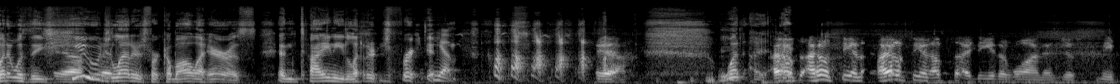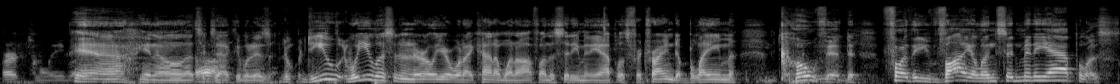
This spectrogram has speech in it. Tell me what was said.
But it was these Yeah, huge that's- letters for Kamala Harris and tiny letters for him. Yep. Yeah. What? I don't. I don't see an. I don't see an upside to either one. It's just me personally. But Yeah, you know that's Oh. exactly what it is. Do you were you listening earlier when I kind of went off on the city of Minneapolis for trying to blame COVID for the violence in Minneapolis?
